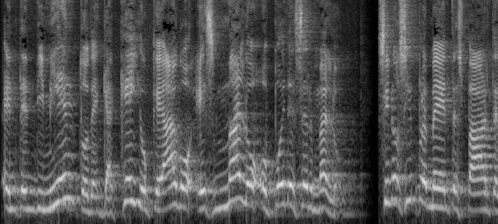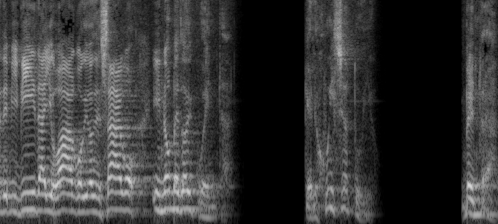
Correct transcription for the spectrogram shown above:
entendimiento de que aquello que hago es malo o puede ser malo, sino simplemente es parte de mi vida, yo hago, yo deshago y no me doy cuenta que el juicio tuyo vendrá,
